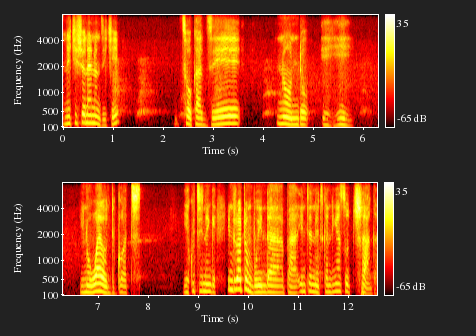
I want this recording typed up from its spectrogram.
nechishona inonzi che? Tsoka dzenondo ehe. You know wild got yekuti inenge indiratomboenda painternet kandinyatsotsvaga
